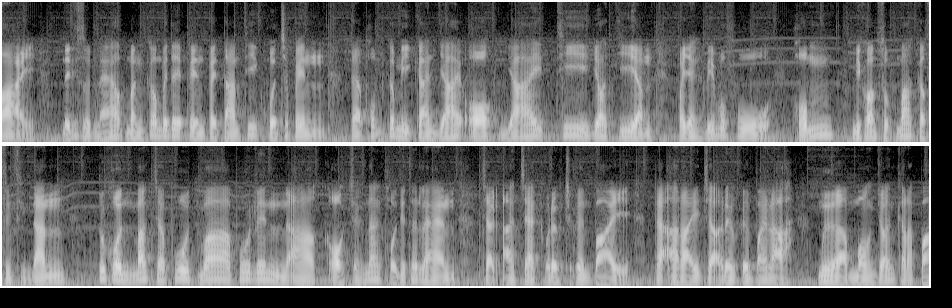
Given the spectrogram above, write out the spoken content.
มาย ในที่สุดแล้วมันก็ไม่ได้เป็นไปตามที่ควรจะเป็น แต่ผมก็มีการย้ายออกย้ายที่ยอดเยี่ยม ไปยังลิเวอร์พูลผมมีความสุขมากกับสิ่งสิ่งนั้นทุกคนมักจะพูดว่าผู้เล่นอาออกจากนั่งของเดเธอร์แลนด์จากอาแจ็คเร็วจนเกินไป แต่อะไรจะเร็วเกินไปล่ะ เมื่อมองย้อนกลับไป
